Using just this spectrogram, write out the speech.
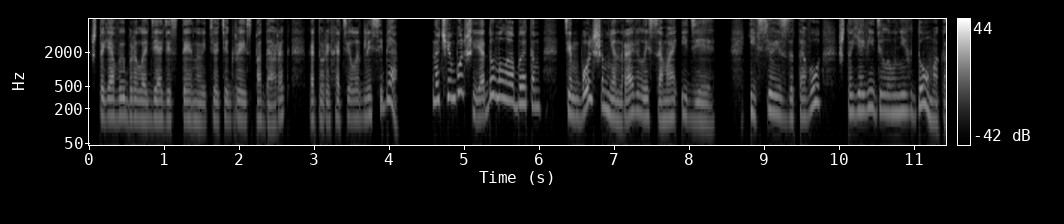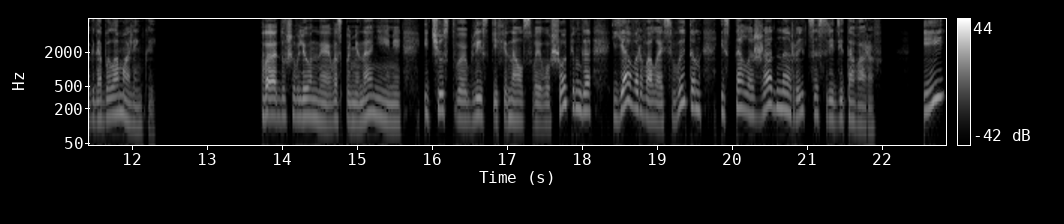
что я выбрала дяде Стэну и тете Грейс подарок, который хотела для себя. Но чем больше я думала об этом, тем больше мне нравилась сама идея. И все из-за того, что я видела у них дома, когда была маленькой. Воодушевленная воспоминаниями и чувствуя близкий финал своего шопинга, я ворвалась в Итан и стала жадно рыться среди товаров. И,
